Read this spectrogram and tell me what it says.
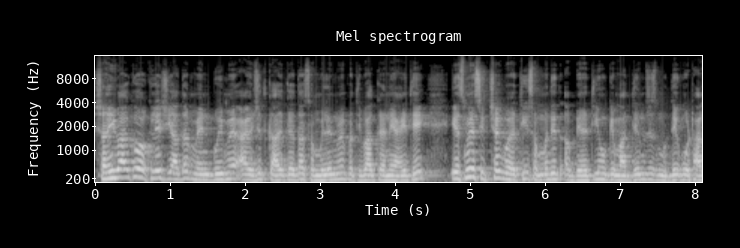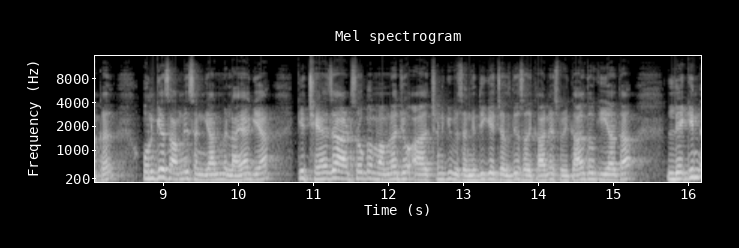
शनिवार को अखिलेश यादव मैनपुरी में आयोजित कार्यकर्ता सम्मेलन में प्रतिभाग करने आए थे। इसमें शिक्षक भर्ती संबंधित अभ्यर्थियों के माध्यम से इस मुद्दे को उठाकर उनके सामने संज्ञान में लाया गया कि 6,800 का मामला जो आरक्षण की विसंगति के चलते सरकार ने स्वीकार तो किया था लेकिन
